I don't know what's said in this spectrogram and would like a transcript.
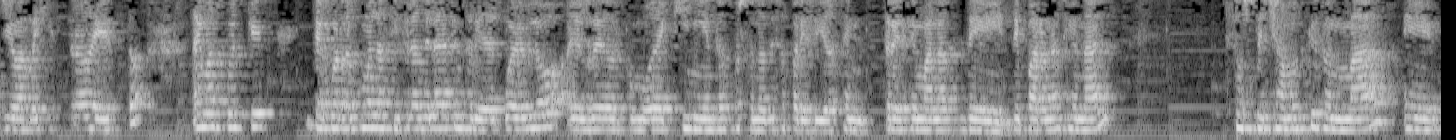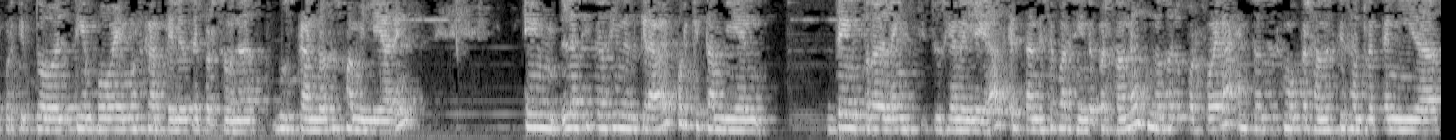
llevar registro de esto. Además pues que de acuerdo con las cifras de la Defensoría del Pueblo, alrededor como de 500 personas desaparecidas en tres semanas de, paro nacional. Sospechamos que son más eh, porque todo el tiempo vemos carteles de personas buscando a sus familiares. Em, la situación es grave porque también dentro de la institucionalidad están desapareciendo personas, no solo por fuera, entonces como personas que son retenidas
